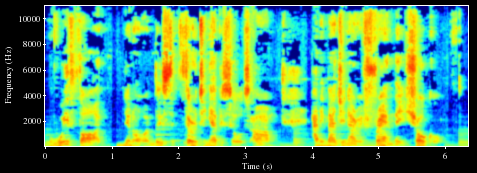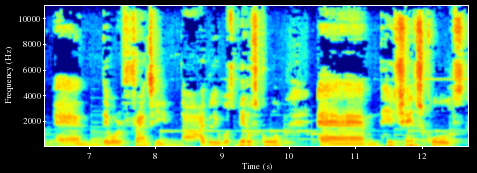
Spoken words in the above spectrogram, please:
we thought you know in these 13 episodes um, an imaginary friend named shoko and they were friends in uh, i believe was middle school and he changed schools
